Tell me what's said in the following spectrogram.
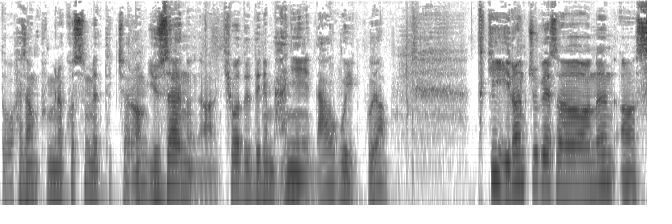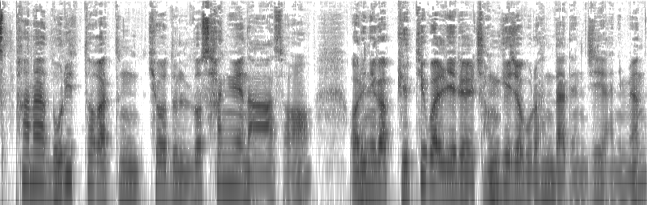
또 화장품이나 코스메틱처럼 유사한 어, 키워드들이 많이 나오고 있고요. 특히 이런 쪽에서는 어, 스파나 놀이터 같은 키워드들도 상위에 나와서 어린이가 뷰티 관리를 정기적으로 한다든지 아니면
